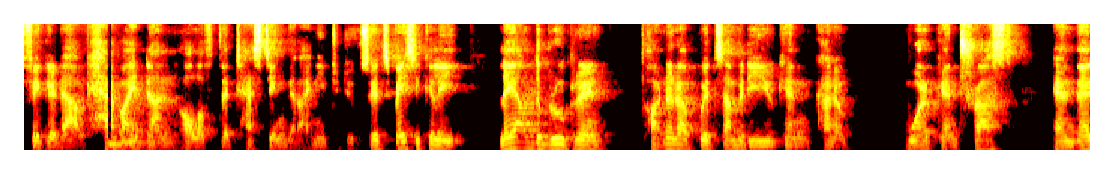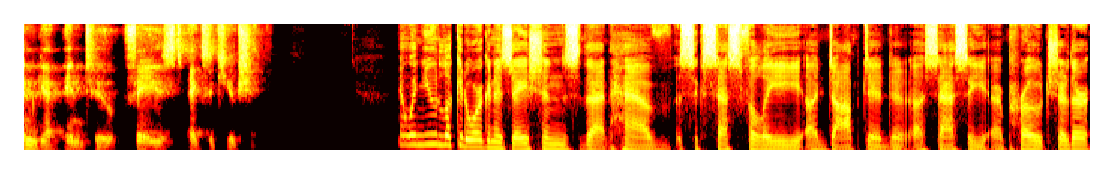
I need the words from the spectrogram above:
figured out? Have I done all of the testing that I need to do? So it's basically lay out the blueprint, partner up with somebody you can kind of work and trust, and then get into phased execution. When you look at organizations that have successfully adopted a SASE approach, are there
